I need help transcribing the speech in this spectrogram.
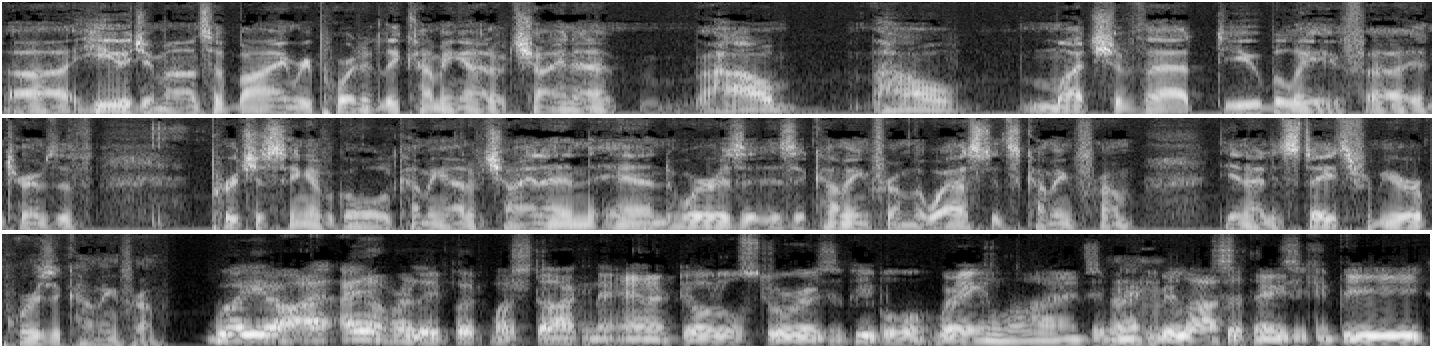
uh, huge amounts of buying reportedly coming out of China. How how much of that do you believe uh, in terms of purchasing of gold coming out of China, and and where is it? Is it coming from the West? It's coming from the United States, from Europe. Where is it coming from? Well, you know, I, I don't really put much stock into anecdotal stories of people waiting in lines. I mean, mm-hmm. that can be lots of things. It can be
